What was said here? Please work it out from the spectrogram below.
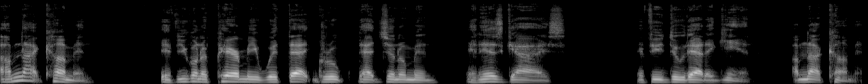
I'm not coming if you're gonna pair me with that group, that gentleman and his guys, if you do that again, I'm not coming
